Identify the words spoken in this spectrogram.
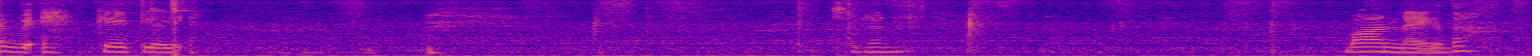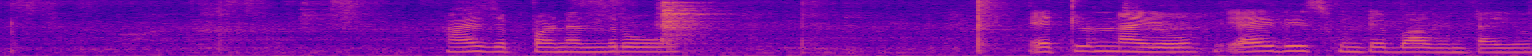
అవే కేట్లీలు చూడండి. బాగున్నాయి కదా. హాయ్ చెప్పండి అందరూ. ఎట్లున్నాయో ఏవి తీసుకుంటే బాగుంటాయో.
